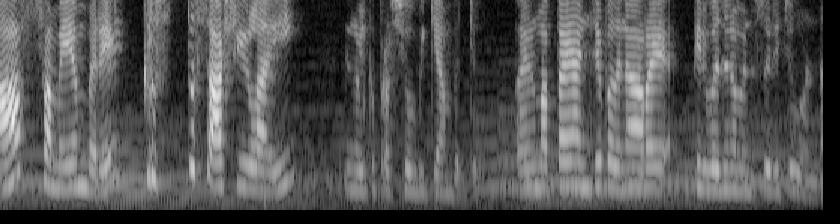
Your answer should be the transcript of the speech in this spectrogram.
ആ സമയം വരെ ക്രിസ്തു സാക്ഷികളായി നിങ്ങൾക്ക് പ്രശോഭിക്കാൻ പറ്റും. അതായത് മത്തായ അഞ്ച് പതിനാറ് തിരുവചനം അനുസരിച്ചുകൊണ്ട്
